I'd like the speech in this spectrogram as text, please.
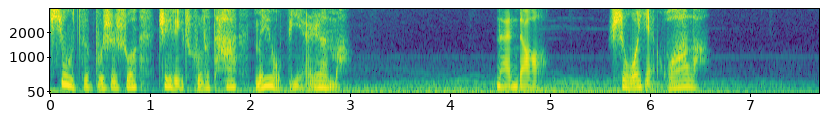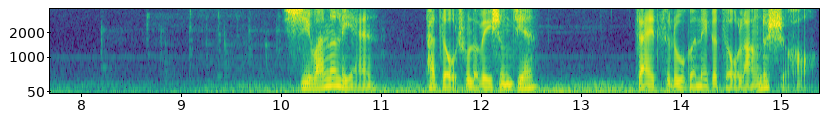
秀子不是说这里除了他没有别人吗？难道是我眼花了？洗完了脸，他走出了卫生间，再次路过那个走廊的时候，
